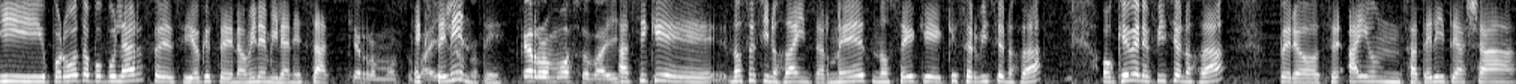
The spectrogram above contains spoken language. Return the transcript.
Y por voto popular se decidió que se denomine Milanesat. qué hermoso país. Excelente. loco. Qué hermoso país. Así que no sé si nos da internet, no sé qué, qué servicio nos da o qué beneficio nos da, pero se- hay un satélite allá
